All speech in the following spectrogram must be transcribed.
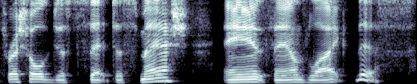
Threshold just set to smash. And it sounds like this.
